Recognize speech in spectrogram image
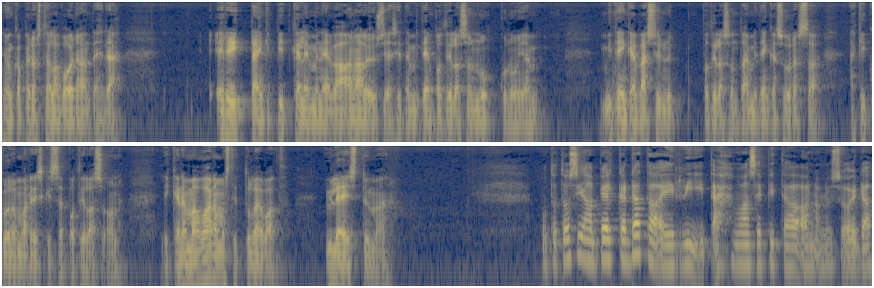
jonka perusteella voidaan tehdä erittäinkin pitkälle menevää analyysiä siitä, miten potilas on nukkunut ja mitenkä väsynyt potilas on tai mitenkä suuressa äkkikuoleman riskissä potilas on. Eli nämä varmasti tulevat yleistymään. Mutta tosiaan pelkkä data ei riitä, vaan se pitää analysoida.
